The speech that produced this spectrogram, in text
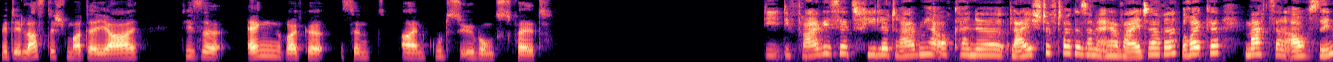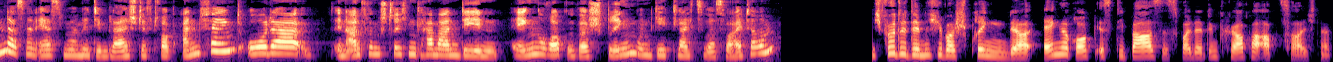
mit elastischem Material, diese engen Röcke sind ein gutes Übungsfeld. Die, die Frage ist jetzt, viele tragen ja auch keine Bleistiftröcke, sondern eher weitere Röcke. Macht es dann auch Sinn, dass man erstmal mit dem Bleistiftrock anfängt? Oder in Anführungsstrichen kann man den engen Rock überspringen und geht gleich zu was weiterem? Ich würde den nicht überspringen. Der enge Rock ist die Basis, weil der den Körper abzeichnet.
